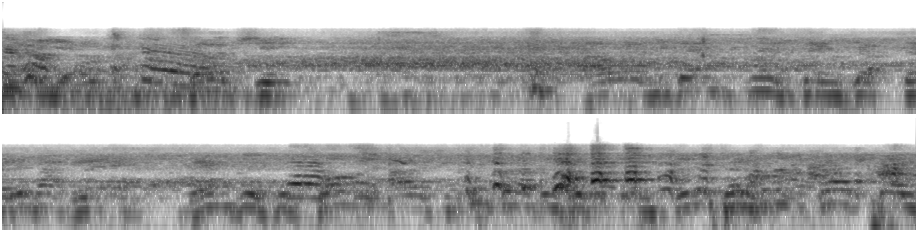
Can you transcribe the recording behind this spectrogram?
Lepsi. Ale ewidentny sędzia przerywa grę. Będzie rzucony, ale tylko na tym się skończy? Czerwona kartka i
